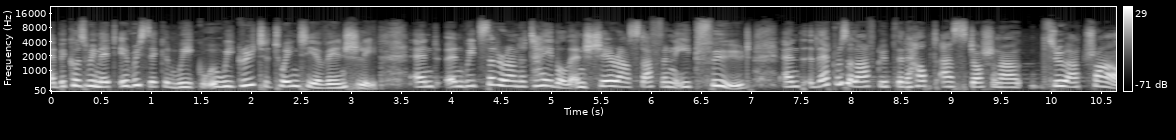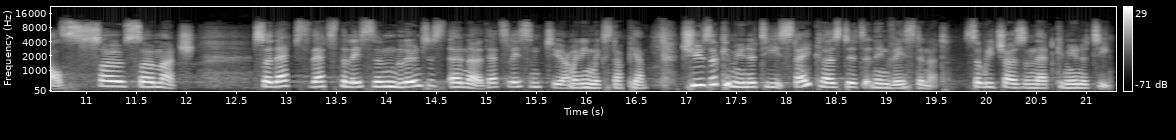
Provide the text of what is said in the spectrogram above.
And because we met every second week, we grew to 20 eventually. And, and we'd sit around a table and share our stuff and eat food. And that was a life group that helped us, Josh and I, through our trials so, so much. So that's, that's the lesson. Learn to, uh, no, that's lesson two. I'm getting mixed up here. Choose a community, stay close to it, and invest in it. So we've chosen that community.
